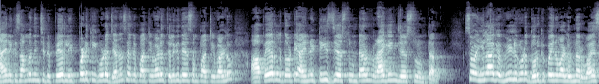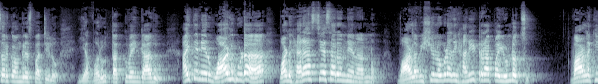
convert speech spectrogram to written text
ఆయనకి సంబంధించిన పేర్లు ఇప్పటికీ కూడా జనసేన పార్టీ వాళ్ళు తెలుగుదేశం పార్టీ వాళ్ళు ఆ పేర్లతోటి ఆయన్ని టీజ్ చేస్తూ ఉంటారు ర్యాగింగ్ చేస్తూ ఉంటారు. సో ఇలాగ వీళ్ళు కూడా దొరికిపోయిన వాళ్ళు ఉన్నారు వైఎస్ఆర్ కాంగ్రెస్ పార్టీలో. ఎవరూ తక్కువేం కాదు. అయితే నేను వాళ్ళు కూడా వాళ్ళు హెరాస్ చేశారని నేను అన్ను. వాళ్ళ విషయంలో కూడా అది హనీ ట్రాప్ అయి ఉండొచ్చు. వాళ్ళకి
